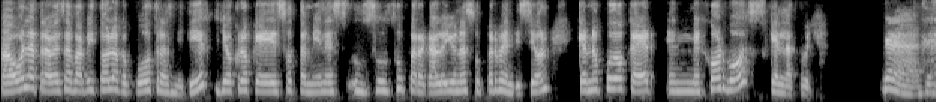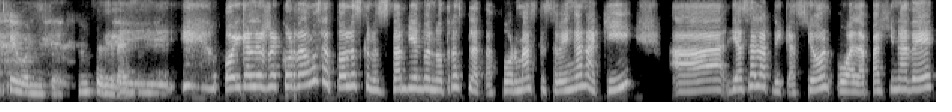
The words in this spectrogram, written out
Paola a través de Barbie todo lo que pudo transmitir, yo creo que eso también es un súper regalo y una súper bendición que no pudo caer en mejor voz que en la tuya. Gracias, qué bonito. Muchas gracias. Oigan, les recordamos a todos los que nos están viendo en otras plataformas que se vengan aquí a ya sea la aplicación o a la página de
